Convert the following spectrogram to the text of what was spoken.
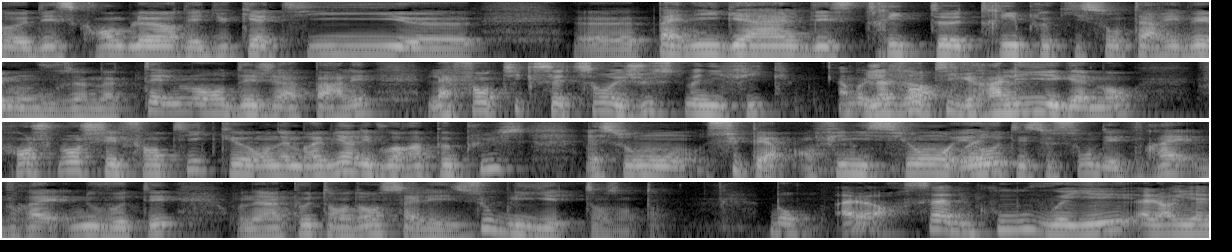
euh, des Scramblers, des Ducati. Euh, Panigal, des street triples qui sont arrivés, mais on vous en a tellement déjà parlé. La Fantique 700 est juste magnifique. Ah, la Fantique Rally également. Franchement, chez Fantique, on aimerait bien les voir un peu plus. Elles sont super en finition et autres, et ce sont des vraies, vraies nouveautés. On a un peu tendance à les oublier de temps en temps. Bon, alors ça, du coup, vous voyez, alors il y a,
